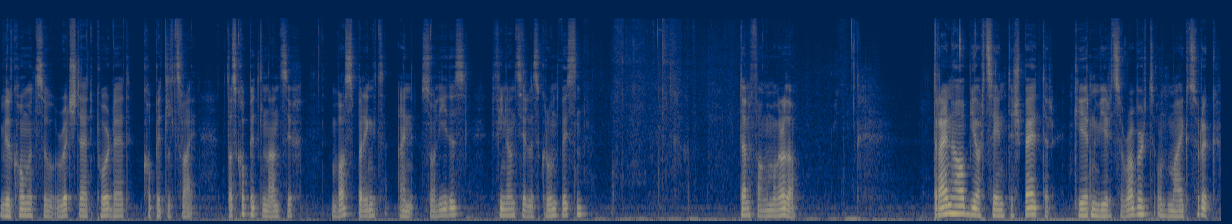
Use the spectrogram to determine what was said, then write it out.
Willkommen zu Rich Dad Poor Dad Kapitel 2. Das Kapitel nennt sich Was bringt ein solides finanzielles Grundwissen? Dann fangen wir gerade an. Dreieinhalb Jahrzehnte später kehren wir zu Robert und Mike zurück.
